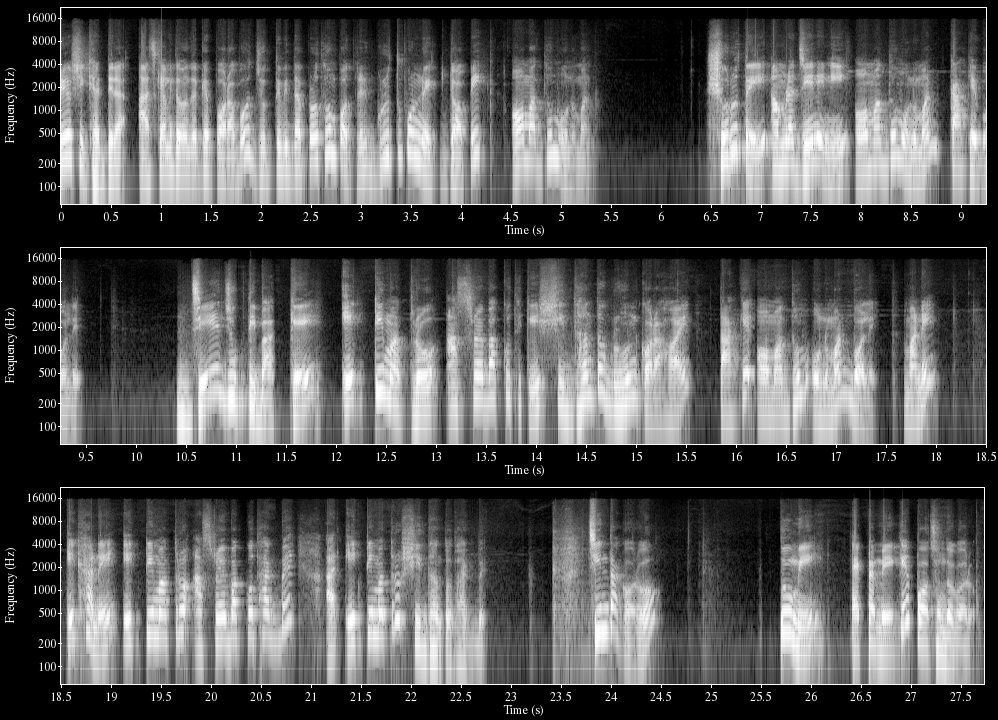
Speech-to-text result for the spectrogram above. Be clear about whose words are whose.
Speaker 1: প্রিয় শিক্ষার্থীরা, আজকে আমি তোমাদেরকে পড়াবো যুক্তিবিদ্যা প্রথম পত্রের গুরুত্বপূর্ণ একটি টপিক অমাধ্যম অনুমান। শুরুতেই আমরা জেনে নিই অমাধ্যম অনুমান কাকে বলে। যে যুক্তি বাক্যে একটি মাত্র আশ্রয় বাক্য থেকে সিদ্ধান্ত গ্রহণ করা হয়, তাকে অমাধ্যম অনুমান বলে। মানে এখানে একটি মাত্র আশ্রয় বাক্য থাকবে আর একটি মাত্র সিদ্ধান্ত থাকবে। চিন্তা করো, তুমি একটা মেয়েকে পছন্দ করো।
